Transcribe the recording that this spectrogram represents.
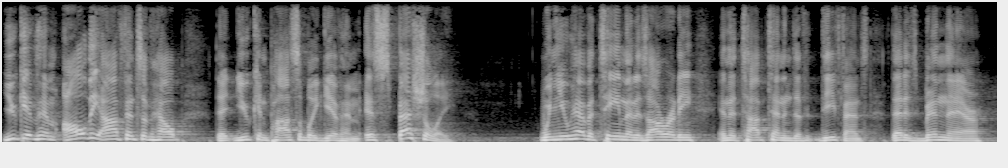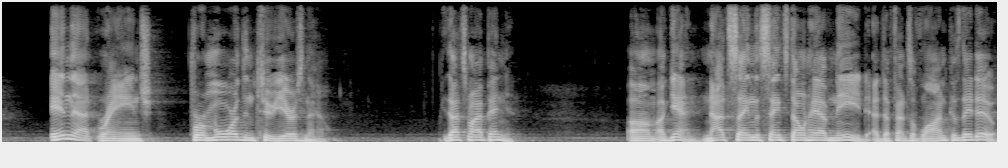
You give him all the offensive help that you can possibly give him, especially when you have a team that is already in the top 10 in de- defense that has been there in that range for more than two years now. That's my opinion. Um, again, not saying the Saints don't have need at defensive line because they do,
